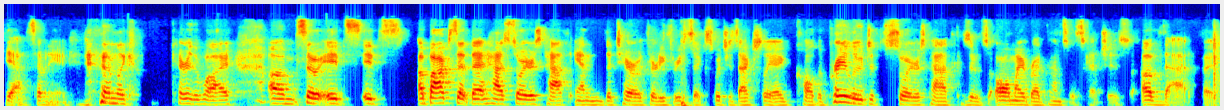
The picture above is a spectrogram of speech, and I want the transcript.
yeah, 78. I'm like, carry the Y. Um, so it's it's a box set that has Sawyer's Path and the Tarot 33-6, which is actually I call the prelude to Sawyer's Path because it was all my red pencil sketches of that. But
